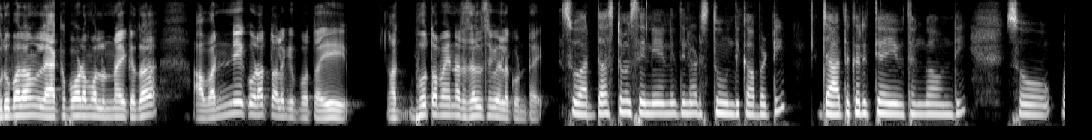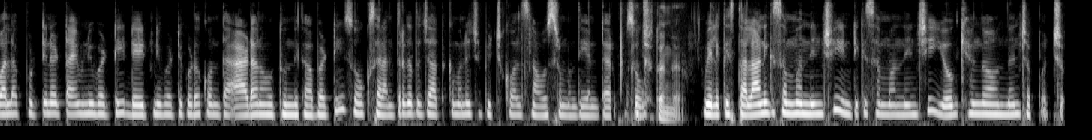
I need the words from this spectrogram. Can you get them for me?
గురుబలం లేకపోవడం వల్ల ఉన్నాయి కదా అవన్నీ కూడా తొలగిపోతాయి. అద్భుతమైన రిజల్ట్స్ వీళ్ళకు ఉంటాయి సో అర్ధాష్టమ శని అనేది నడుస్తూ ఉంది కాబట్టి జాతకరీత్యా ఏ విధంగా ఉంది. సో వాళ్ళ పుట్టిన టైంని బట్టి డేట్ని బట్టి కూడా కొంత యాడ్ ఆన్ అవుతుంది కాబట్టి సో ఒకసారి అంతర్గత జాతకం అనేది చూపించుకోవాల్సిన అవసరం ఉంది అంటారు. సో వీళ్ళకి స్థలానికి సంబంధించి ఇంటికి సంబంధించి యోగ్యంగా ఉందని చెప్పొచ్చు.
